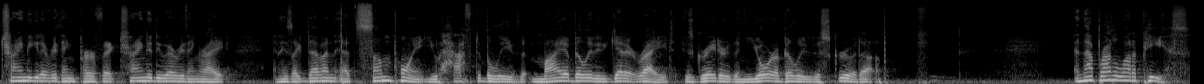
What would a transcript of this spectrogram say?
trying to get everything perfect, trying to do everything right. And he's like, Devin, at some point, you have to believe that my ability to get it right is greater than your ability to screw it up. And that brought a lot of peace.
